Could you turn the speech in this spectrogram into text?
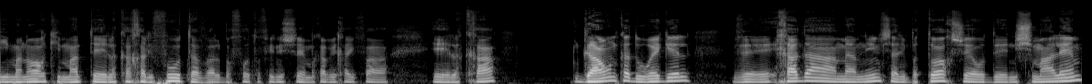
עם הנוער כמעט אה, לקח אליפות, אבל ב photo finish אה, מכבי חיפה לקחה. גאון כדורגל, ואחד המאמנים שאני בטוח שעוד נשמע עליהם,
